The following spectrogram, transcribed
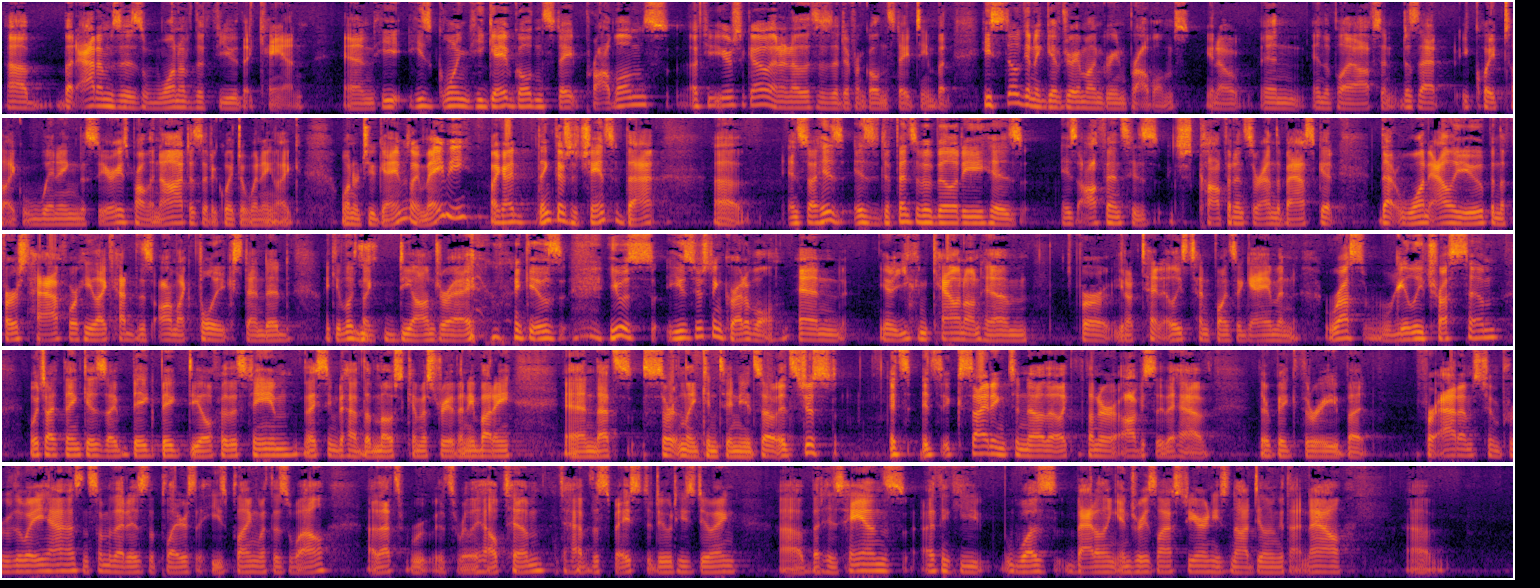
Uh, but Adams is one of the few that can and he he's going he gave Golden State problems a few years ago. And I know this is a different Golden State team but he's still going to give Draymond Green problems you know in in the playoffs. And does that equate to like winning the series? Probably not. Does it equate to winning like one or two games? Like maybe. Like I think there's a chance of that. Uh, and so his his defensive ability his his offense his just confidence around the basket that one alley oop in the first half where he like had this arm like fully extended, like he looked like DeAndre. like it was, he was, he was just incredible. And you know, you can count on him for you know ten at least ten points a game. And Russ really trusts him, which I think is a big, big deal for this team. They seem to have the most chemistry of anybody, and that's certainly continued. So it's just. It's it's exciting to know that like the Thunder obviously they have their big three, but for Adams to improve the way he has, and some of that is the players that he's playing with as well. Uh, that's it's really helped him to have the space to do what he's doing. Uh, but his hands, I think he was battling injuries last year, and he's not dealing with that now. Um,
